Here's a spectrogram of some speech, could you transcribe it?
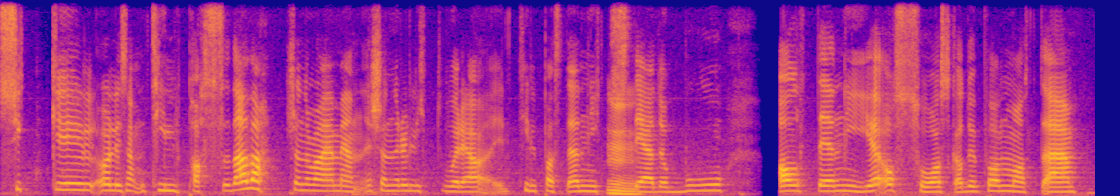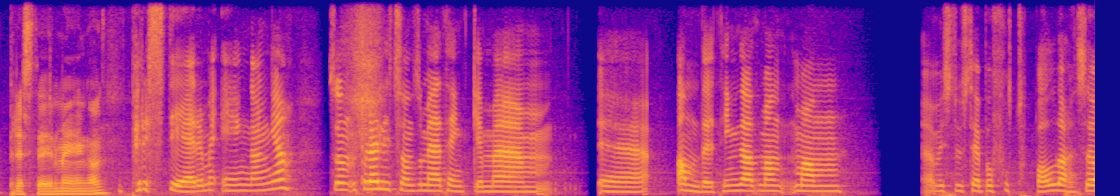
sykkel, og liksom tilpasse deg, da. Skjønner du hva jeg mener? Skjønner du litt hvor jeg Tilpasse deg nytt Mm. sted å bo, alt det nye, og så skal du på en måte Prestere med en gang. prestere med en gang, ja. Så, for det er litt sånn som jeg tenker med eh, andre ting, da, at man, man ja, Hvis du ser på fotball, da, så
